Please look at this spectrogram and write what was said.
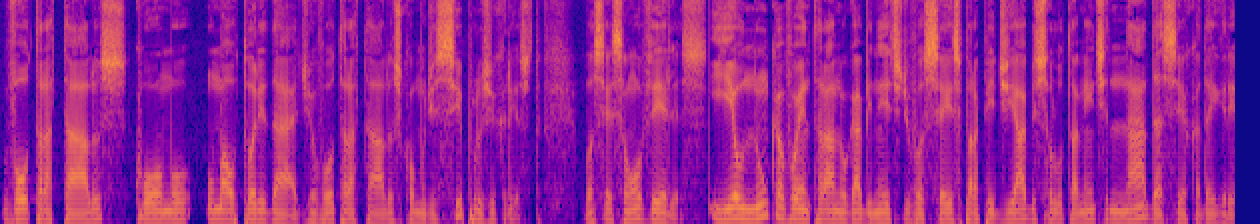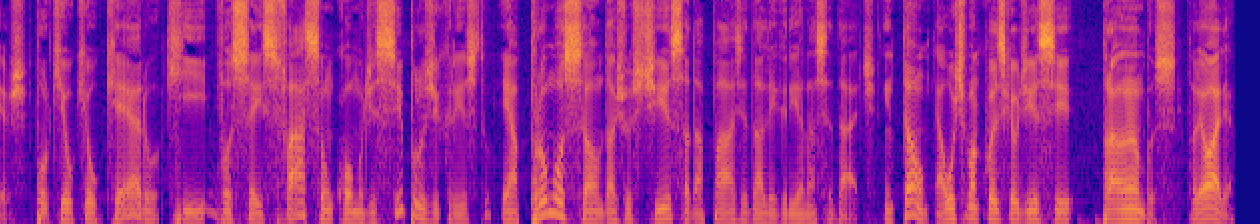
vou tratá-los como uma autoridade, eu vou tratá-los como discípulos de Cristo. Vocês são ovelhas. E eu nunca vou entrar no gabinete de vocês para pedir absolutamente nada acerca da igreja. Porque o que eu quero que vocês façam como discípulos de Cristo é a promoção da justiça, da paz e da alegria na cidade. Então, a última coisa que eu disse para ambos. Falei, olha,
